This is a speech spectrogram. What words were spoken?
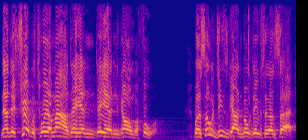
Now this trip was 12 miles. They hadn't, they hadn't gone before. But as soon as Jesus got in the boat, they was at the other side.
